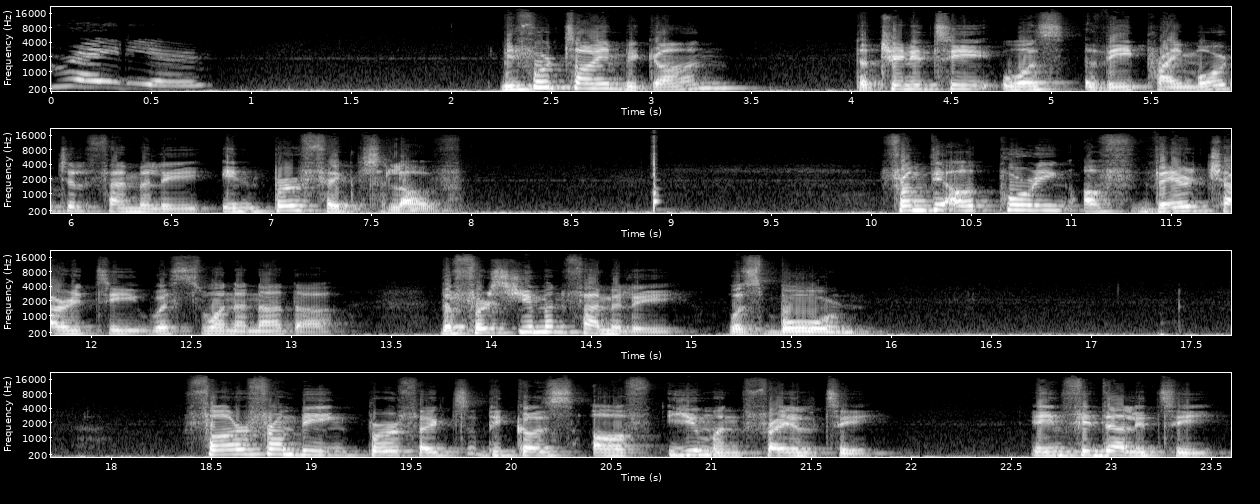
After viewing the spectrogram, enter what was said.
Radio. Before time began, the Trinity was the primordial family in perfect love. From the outpouring of their charity with one another, the first human family was born. Far from being perfect because of human frailty, infidelity,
